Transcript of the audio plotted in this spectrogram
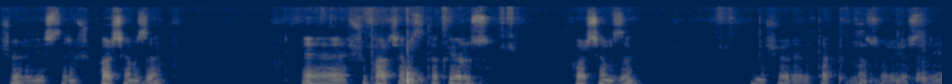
şöyle göstereyim şu parçamızı eee, şu parçamızı takıyoruz. Parçamızı bunu şöyle bir taktıktan sonra göstereyim.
